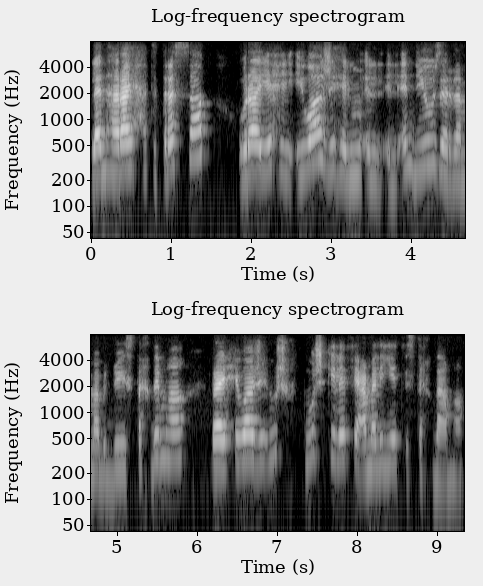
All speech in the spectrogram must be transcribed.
لأنها رايحة تترسب ورايح يواجه ال end user لما بده يستخدمها رايح يواجه مش مشكلة في عملية استخدامها.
